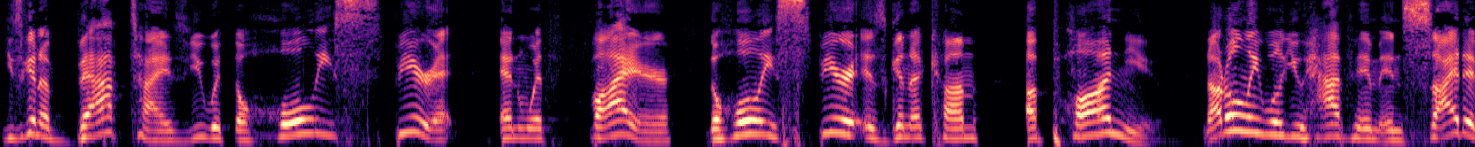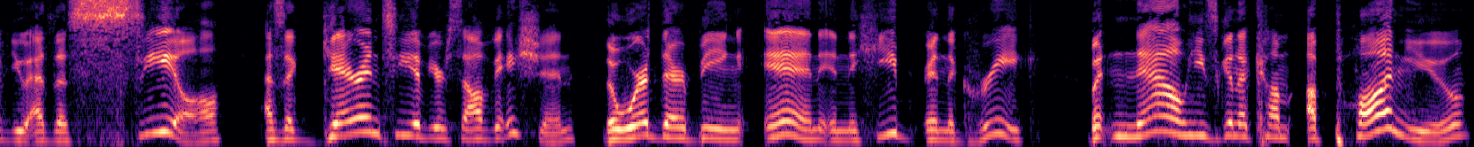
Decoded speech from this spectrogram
He's going to baptize you with the Holy Spirit and with fire. The Holy Spirit is going to come upon you. Not only will you have him inside of you as a seal, as a guarantee of your salvation, the word there being in in the Hebrew, in the Greek but now he's going to come upon you.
